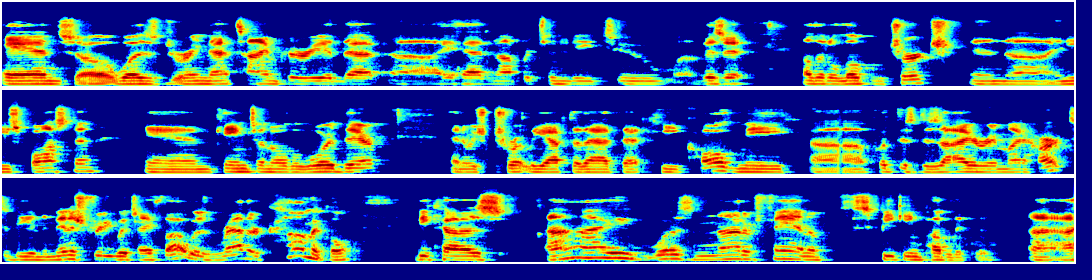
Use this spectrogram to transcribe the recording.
And so it was during that time period that uh, I had an opportunity to uh, visit a little local church in, uh, in East Boston and came to know the Lord there. And it was shortly after that that he called me, uh, put this desire in my heart to be in the ministry, which I thought was rather comical because I was not a fan of speaking publicly. Uh,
